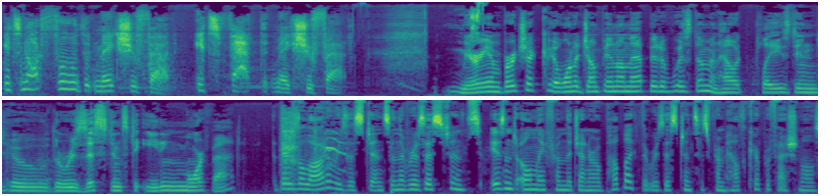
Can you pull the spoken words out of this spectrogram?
It's not food that makes you fat. It's fat that makes you fat. Miriam Berchuk, I want to jump in on that bit of wisdom and how it plays into the resistance to eating more fat? There's a lot of resistance, and the resistance isn't only from the general public, the resistance is from healthcare professionals.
